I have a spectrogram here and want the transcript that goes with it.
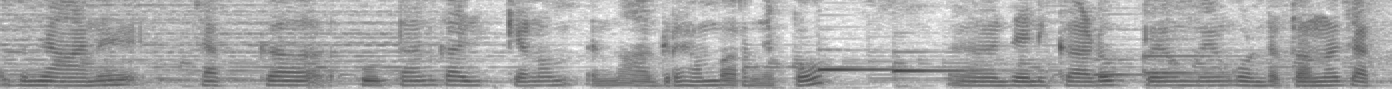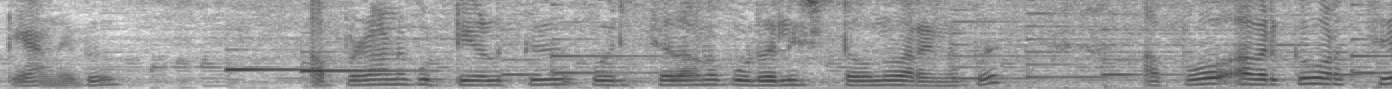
അപ്പം ഞാൻ ചക്ക കൂട്ടാൻ കഴിക്കണം എന്ന ആഗ്രഹം പറഞ്ഞപ്പോൾ ജനിക്കാട് ഉപ്പയും ഉമ്മയും കൊണ്ടുത്തന്ന ചക്കയാണിത്. അപ്പോഴാണ് കുട്ടികൾക്ക് പൊരിച്ചതാണ് കൂടുതൽ ഇഷ്ടമെന്ന് പറയുന്നത്. അപ്പോൾ അവർക്ക് കുറച്ച്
